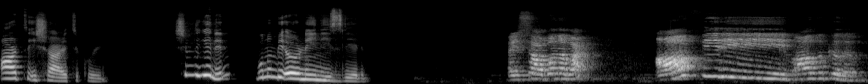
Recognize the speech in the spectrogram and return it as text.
artı işareti koyun. Şimdi gelin bunun bir örneğini izleyelim. Alisa bana bak. Aferin. Al bakalım.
